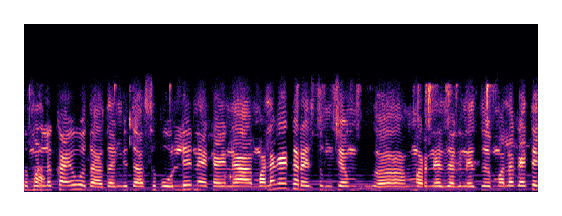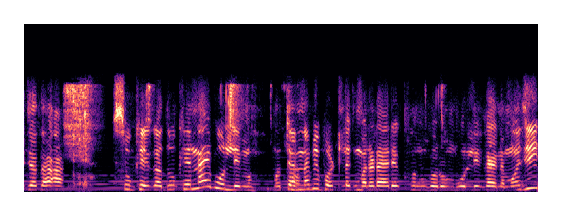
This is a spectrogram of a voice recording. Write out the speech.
तर म्हणलं काय हो दादा मी तर असं बोलले नाही काय नाही. मला काय करायचं तुमच्या अं, मरण्या जगण्याचं? मला काय त्याच्यात सुख आहे का दुःख आहे? नाही बोलले मग. मग त्यांना बी पटलं की मला डायरेक्ट फोन करून बोलली काय ना म्हणजे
